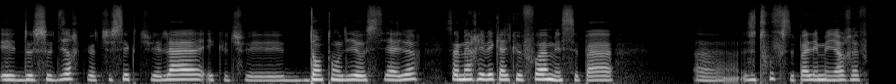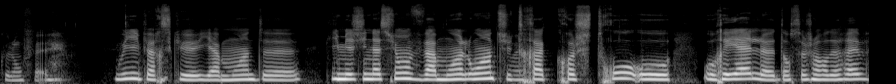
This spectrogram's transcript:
Et de se dire que tu sais que tu es là et que tu es dans ton lit aussi ailleurs. Ça m'est arrivé quelques fois, mais c'est pas. je trouve que c'est pas les meilleurs rêves que l'on fait. Oui, parce qu'il y a moins de... L'imagination va moins loin, tu te raccroches trop au, au, réel dans ce genre de rêve?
